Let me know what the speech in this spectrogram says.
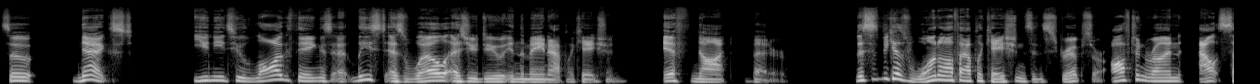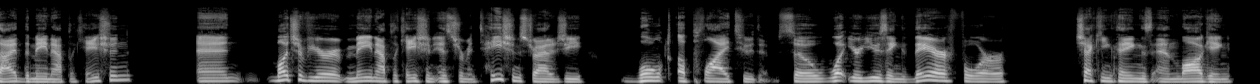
So next, you need to log things at least as well as you do in the main application, if not better. This is because one off applications and scripts are often run outside the main application, and much of your main application instrumentation strategy won't apply to them. So, what you're using there for checking things and logging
